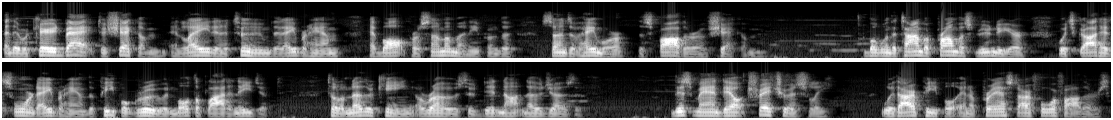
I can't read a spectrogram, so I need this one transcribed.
And they were carried back to Shechem and laid in a tomb that Abraham had bought for a sum of money from the sons of Hamor, the father of Shechem. But when the time of promise drew near, which God had sworn to Abraham, the people grew and multiplied in Egypt, till another king arose who did not know Joseph. This man dealt treacherously with our people and oppressed our forefathers,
